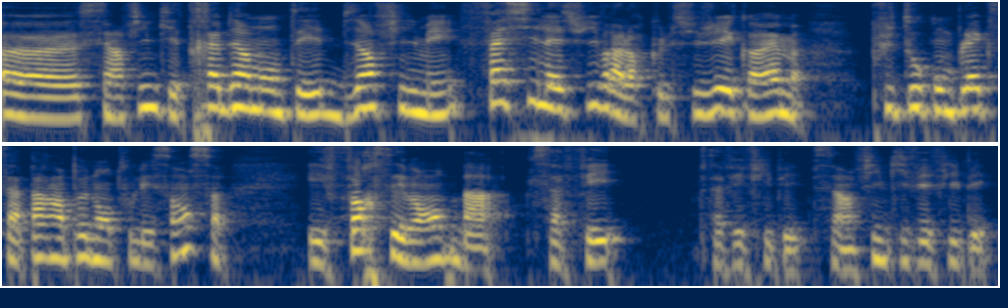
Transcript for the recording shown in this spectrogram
euh, c'est un film qui est très bien monté, bien filmé, facile à suivre alors que le sujet est quand même plutôt complexe, ça part un peu dans tous les sens. Et forcément, bah, ça fait ça fait flipper. C'est un film qui fait flipper.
